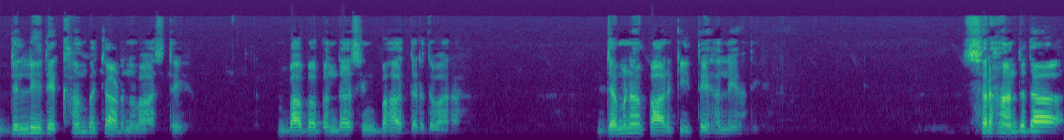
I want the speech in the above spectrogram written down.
ਦਿੱਲੀ ਦੇ ਖੰਭ ਝਾੜਨ ਵਾਸਤੇ ਬਾਬਾ ਬੰਦਾ ਸਿੰਘ ਬਹਾਦਰ ਦੁਆਰਾ ਜਮਨਾ ਪਾਰ ਕੀਤੇ ਹੱਲਿਆਂ ਦੀ। ਸਰਹੰਦ ਦਾ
